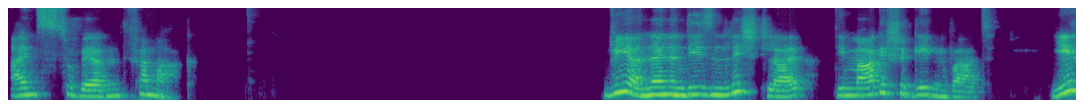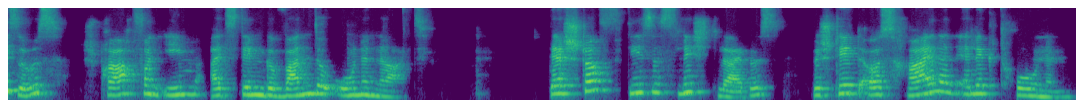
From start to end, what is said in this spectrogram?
eins zu werden vermag. Wir nennen diesen Lichtleib die magische Gegenwart. Jesus sprach von ihm als dem Gewande ohne Naht. Der Stoff dieses Lichtleibes besteht aus reinen Elektronen.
